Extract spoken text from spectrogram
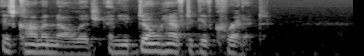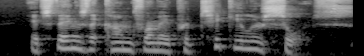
is common knowledge, and you don't have to give credit. It's things that come from a particular source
